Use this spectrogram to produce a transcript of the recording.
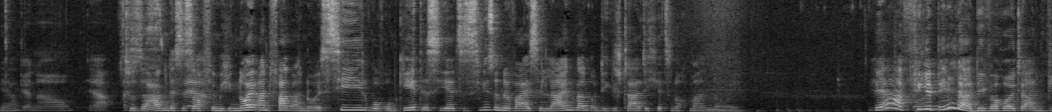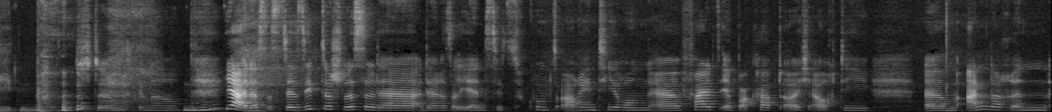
Ja? Genau, ja. Zu sagen, das ist auch für mich ein Neuanfang, ein neues Ziel, worum geht es jetzt? Es ist wie so eine weiße Leinwand und die gestalte ich jetzt nochmal neu. Ja, ja viele Bilder, die wir heute anbieten. Stimmt, genau. Mhm. Ja, das ist der siebte Schlüssel der, der Resilienz, die Zukunftsorientierung. Äh, falls ihr Bock habt, euch auch die ähm, anderen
